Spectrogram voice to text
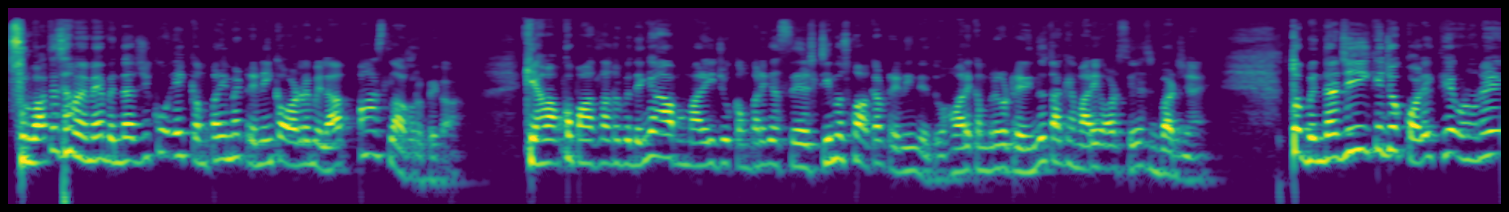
शुरुआती समय में बिंदा जी को एक कंपनी में ट्रेनिंग का ऑर्डर मिला, पाँच लाख रुपए का। कि हम आपको पाँच लाख रुपए देंगे, आप हमारी जो कंपनी का सेल्स टीम है, उसको आकर ट्रेनिंग दे दो, हमारी कंपनी को ट्रेनिंग दो ताकि हमारी और सेल्स बढ़ जाए। तो बिंदर जी के जो कॉलिग थे, उन्होंने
